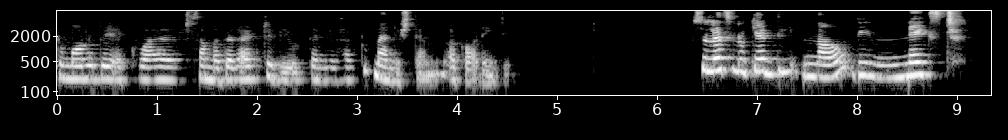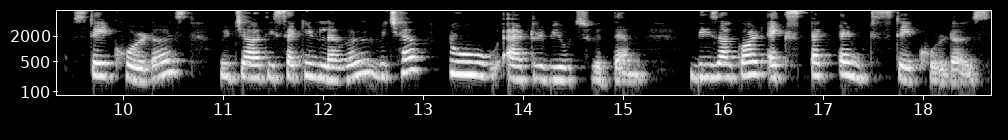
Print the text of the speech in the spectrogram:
tomorrow they acquire some other attribute then you have to manage them accordingly. So let's look at the now the next stakeholders which are the second level which have two attributes with them. These are called expectant stakeholders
